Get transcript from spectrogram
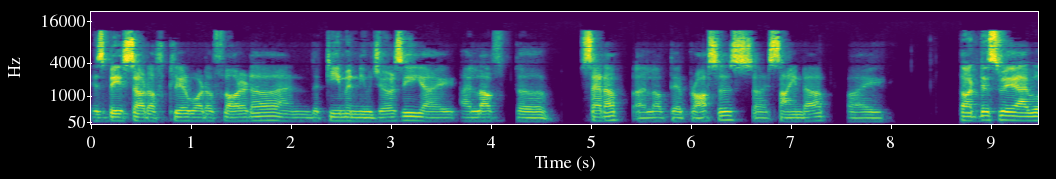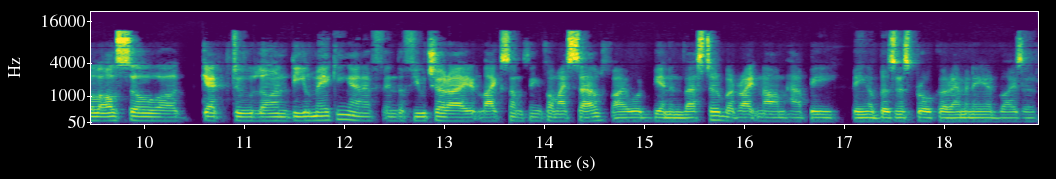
is based out of Clearwater, Florida, and the team in New Jersey. I, I loved the setup. I loved their process. I signed up. I thought this way I will also uh, get to learn deal making. And if in the future I like something for myself, I would be an investor. But right now I'm happy being a business broker, M&A advisor.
